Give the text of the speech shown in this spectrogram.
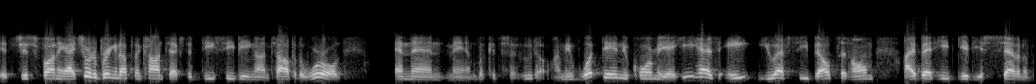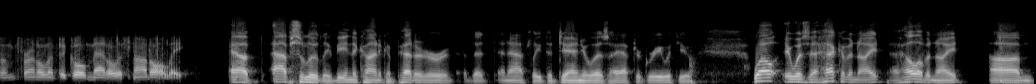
it's just funny. I sort of bring it up in the context of DC being on top of the world. And then, man, look at Cejudo. I mean, what Daniel Cormier? He has eight UFC belts at home. I bet he'd give you seven of them for an Olympic gold medal, if not all eight. Uh, absolutely. Being the kind of competitor that an athlete that Daniel is, I have to agree with you. Well, it was a heck of a night, a hell of a night. Um,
